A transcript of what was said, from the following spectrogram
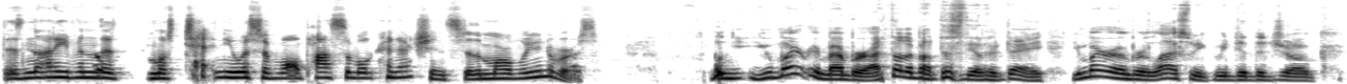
There's not even the most tenuous of all possible connections to the Marvel universe. Well, you- might remember, I thought about this the other day. You might remember last week we did the joke,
